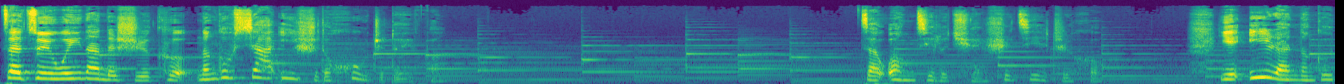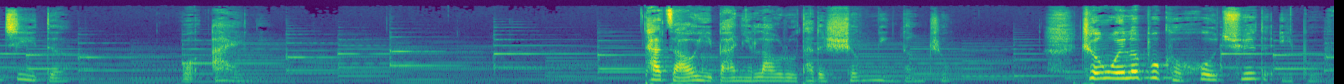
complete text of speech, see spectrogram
在最危难的时刻，能够下意识的护着对方；在忘记了全世界之后，也依然能够记得“我爱你”。他早已把你烙入他的生命当中，成为了不可或缺的一部分。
